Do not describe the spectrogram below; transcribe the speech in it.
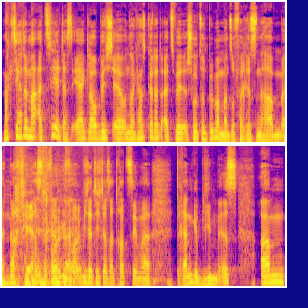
Maxi hatte mal erzählt, dass er, glaube ich, äh, unseren Cast gehört hat, als wir Schulz und Böhmermann so verrissen haben äh, nach der ersten Folge. Freut mich natürlich, dass er trotzdem äh, dran geblieben ist. Ähm,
